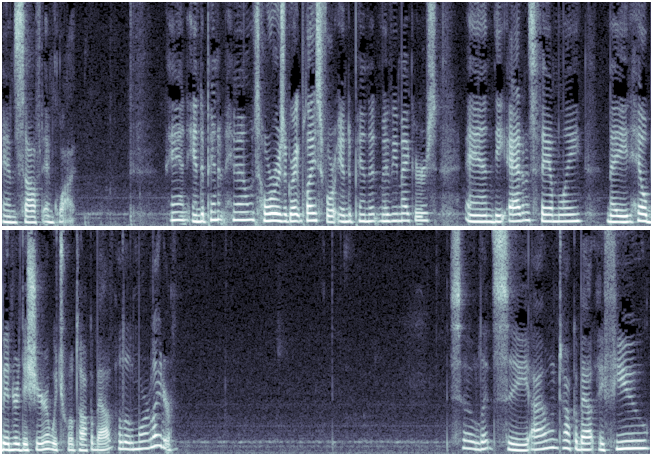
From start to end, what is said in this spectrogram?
and Soft and Quiet. And independent films. Horror is a great place for independent movie makers, and the Adams family made Hellbender this year, which we'll talk about a little more later. So let's see. I want to talk about a few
